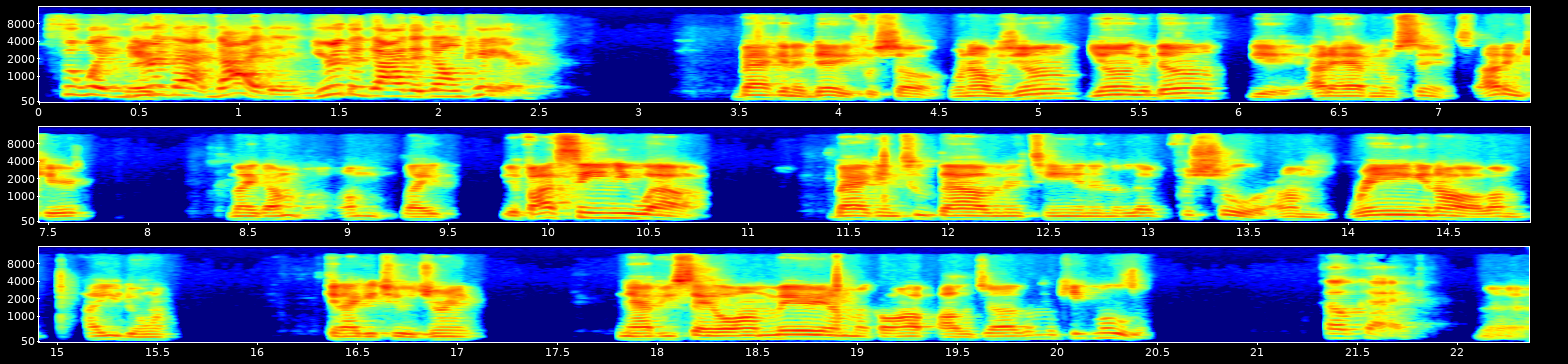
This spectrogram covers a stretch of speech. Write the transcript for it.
So wait, you're that guy then? You're the guy that don't care. Back in the day, for sure. When I was young, young and dumb, yeah, I didn't have no sense. I didn't care. Like I'm, I'm like, if I seen you out back in 2010 and 11, for sure, I'm ring and all. I'm, how you doing? Can I get you a drink? Now, if you say, "Oh, I'm married," I'm like, "Oh, I apologize." I'm gonna keep moving. Okay. Yeah.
